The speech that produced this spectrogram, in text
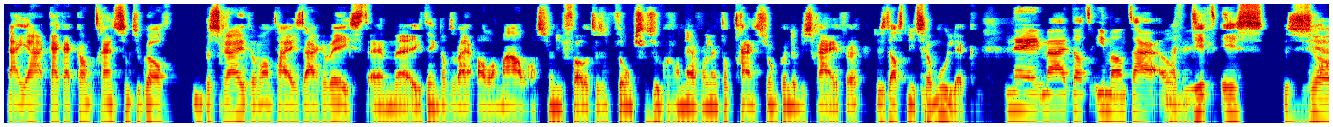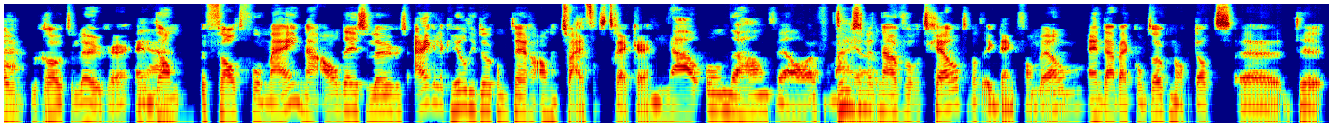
Nou ja, kijk, hij kan treinstation natuurlijk wel beschrijven, want hij is daar geweest. En eh, ik denk dat wij allemaal, als we nu foto's en films gaan zoeken van Neverland, dat treinstation kunnen beschrijven. Dus dat is niet zo moeilijk. Nee, maar dat iemand daarover... Maar dit is zo'n Ja. grote leugen. En Ja. dan valt voor mij, na al deze leugens, eigenlijk heel die documentaire al in twijfel te trekken. Nou, onderhand wel hoor. Voor Doen mij ze ook. het nou voor het geld? Wat ik denk van wel. Mhm. En daarbij komt ook nog dat eh, de,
